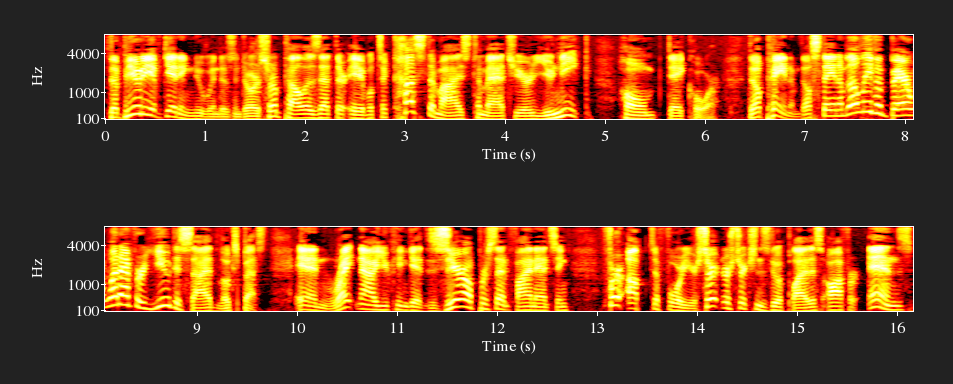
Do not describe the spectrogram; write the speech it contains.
The beauty of getting new windows and doors from Pella is that they're able to customize to match your unique home decor. They'll paint them, they'll stain them, they'll leave them bare, whatever you decide looks best. And right now you can get 0% financing for up to four years. Certain restrictions do apply. This offer ends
